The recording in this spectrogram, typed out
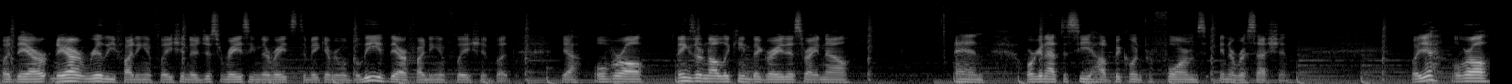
But they are they aren't really fighting inflation. They're just raising their rates to make everyone believe they are fighting inflation. But yeah, overall, things are not looking the greatest right now. And we're gonna have to see how Bitcoin performs in a recession. But yeah, overall,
